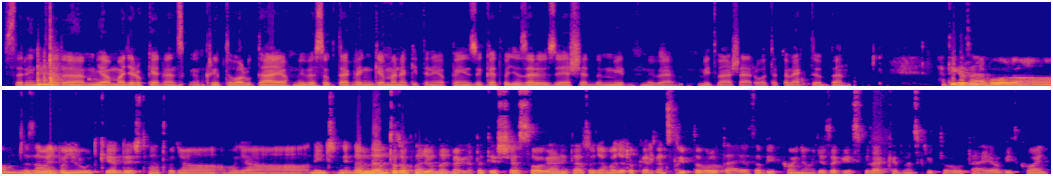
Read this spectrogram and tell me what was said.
Szerinted mi a magyarok kedvenc kriptovalutája? Mivel szokták leginkább menekíteni a pénzüket, vagy az előző esetben mi, mivel, mit vásároltak a legtöbben? Hát igazából a, ez nem egy bonyolult kérdés, tehát hogy, a, hogy a, nincs, nem, nem tudok nagyon nagy meglepetéssel szolgálni, tehát hogy a magyarok kedvenc kriptovalutája az a bitcoin, hogy az egész világ kedvenc kriptovalutája a bitcoin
